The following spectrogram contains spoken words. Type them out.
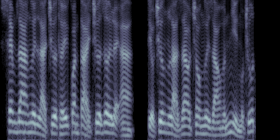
Xem ra ngươi là chưa thấy quan tài, chưa rơi lệ à tiểu trương là giao cho ngươi giáo huấn nhìn một chút.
